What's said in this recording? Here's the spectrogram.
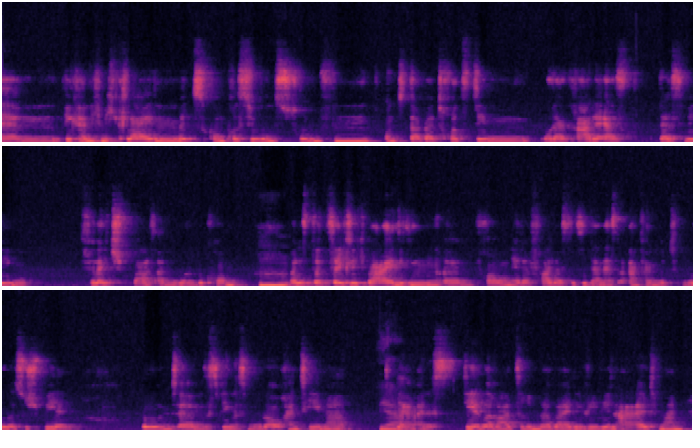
Ähm, wie kann ich mich kleiden mit Kompressionsstrümpfen und dabei trotzdem oder gerade erst deswegen vielleicht Spaß an Mode bekommen, mhm. weil es tatsächlich bei einigen ähm, Frauen ja der Fall ist, dass sie dann erst anfangen mit Mode zu spielen. Und ähm, deswegen ist Mode auch ein Thema. Ja. Wir haben eine Stilberaterin dabei, die Vivian Altmann,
